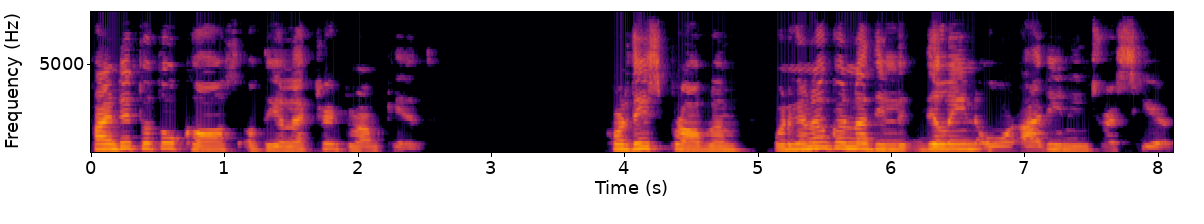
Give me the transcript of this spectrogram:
Find the total cost of the electric drum kit. For this problem, we're not going to deal in or add in interest here.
